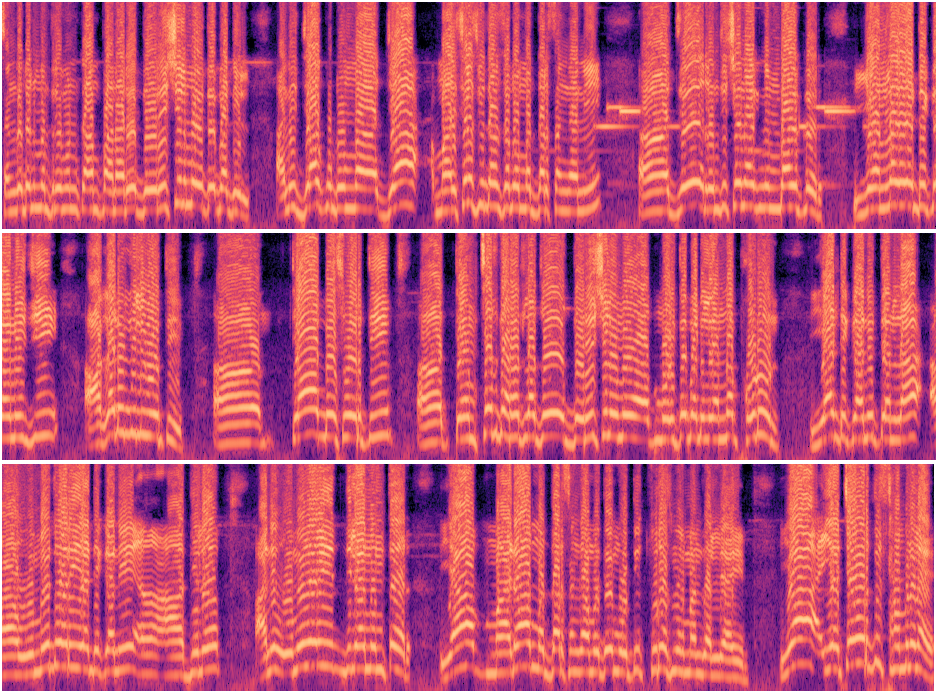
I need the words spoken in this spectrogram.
संघटन मंत्री म्हणून काम पाहणारे देरेशील मोहिते पाटील आणि ज्या कुटुंबा ज्या माळशिरस विधानसभा मतदारसंघांनी जे रणजित नाईक निंबाळकर यांना या ठिकाणी जी आघाडी दिली होती त्या बेसवरती त्यांच्याच घरातला जो देरेशील मोहिते पाटील यांना फोडून या ठिकाणी त्यांना उमेदवारी या ठिकाणी दिलं. आणि उमेदवारी दिल्यानंतर या माड्या मतदारसंघामध्ये मोठी चुरस निर्माण झालेली आहे. या याच्यावरती थांबलं नाही.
